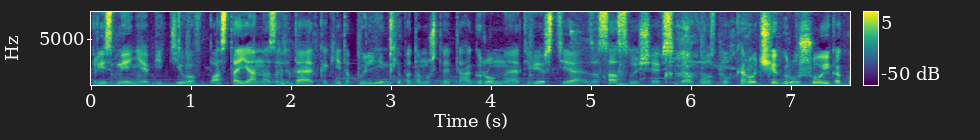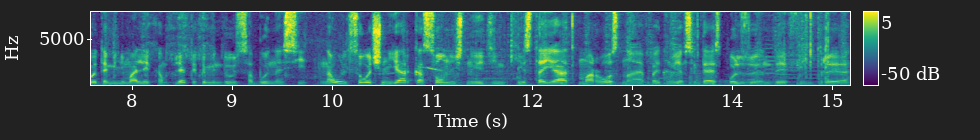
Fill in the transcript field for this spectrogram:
При смене объективов постоянно залетают какие-то пылинки, потому что это огромное отверстие, засасывающее в себя воздух. Короче, грушу и какой-то минимальный комплект рекомендую с собой носить. На улице очень ярко, солнечные деньки стоят, морозно, поэтому я всегда использую ND-фильтры.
